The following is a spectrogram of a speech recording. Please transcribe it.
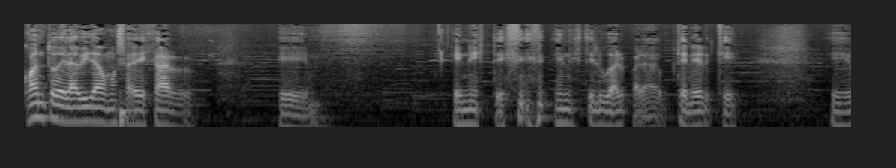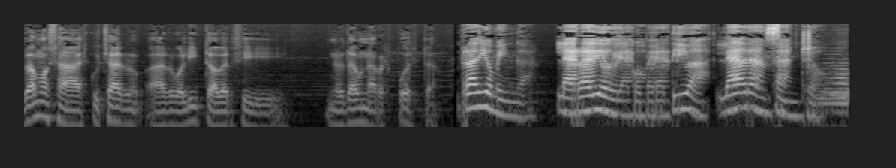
¿Cuánto de la vida vamos a dejar eh, en este, en este lugar para tener que... Eh, vamos a escuchar a Arbolito a ver si nos da una respuesta. Radio Minga, la radio de la cooperativa Ladran Sancho.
